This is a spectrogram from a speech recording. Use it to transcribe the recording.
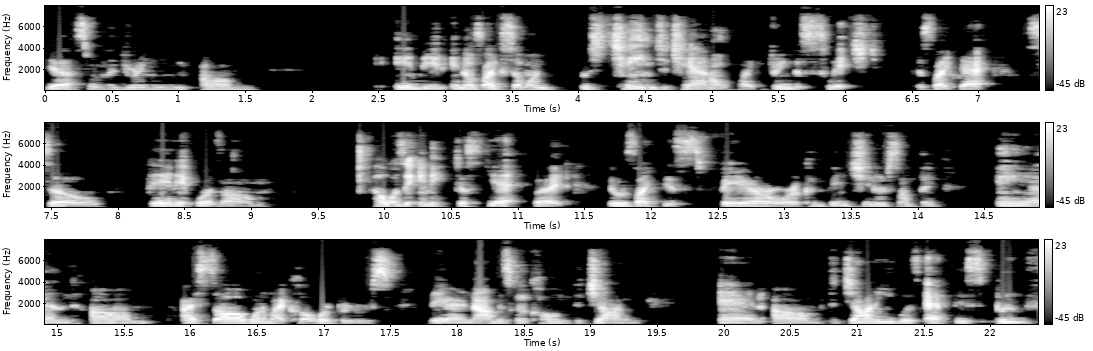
yeah, that's when the dream, um, ended. And it was like someone was changed the channel, like the dream just switched. Just like that. So then it was, um, I wasn't in it just yet, but it was like this fair or a convention or something. And, um, I saw one of my coworkers there, and I'm just gonna call him the Johnny. And um, the Johnny was at this booth,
